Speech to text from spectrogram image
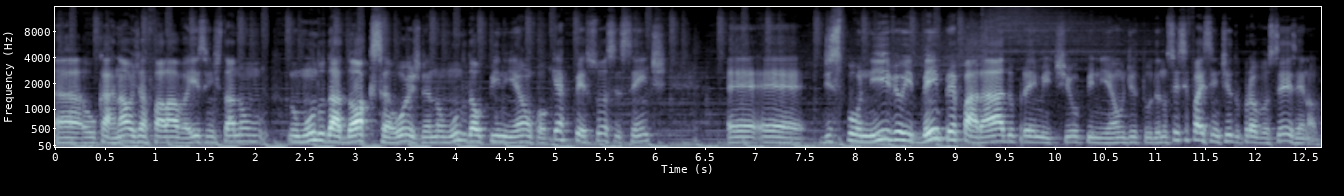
Uh, o Karnal já falava isso, a gente está no, no, mundo da doxa hoje, né, no mundo da opinião. Qualquer pessoa se sente é, é, disponível e bem preparado para emitir opinião de tudo. Eu não sei se faz sentido para vocês, Reinaldo.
